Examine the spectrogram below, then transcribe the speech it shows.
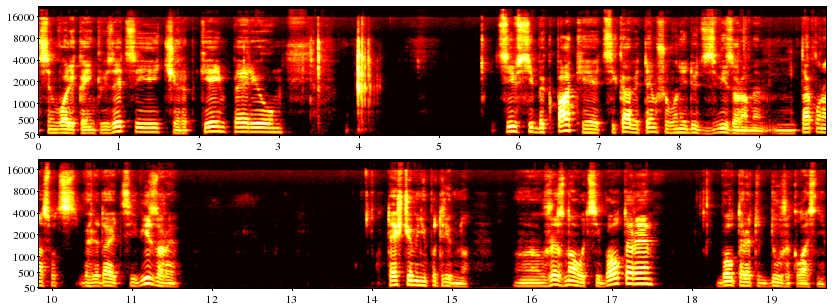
символіка інквізиції, черепки Імперіум. Ці всі бекпаки цікаві тим, що вони йдуть з візорами. Так у нас от виглядають ці візори. Те, що мені потрібно. Е, Вже знову ці болтери. Болтери тут дуже класні.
